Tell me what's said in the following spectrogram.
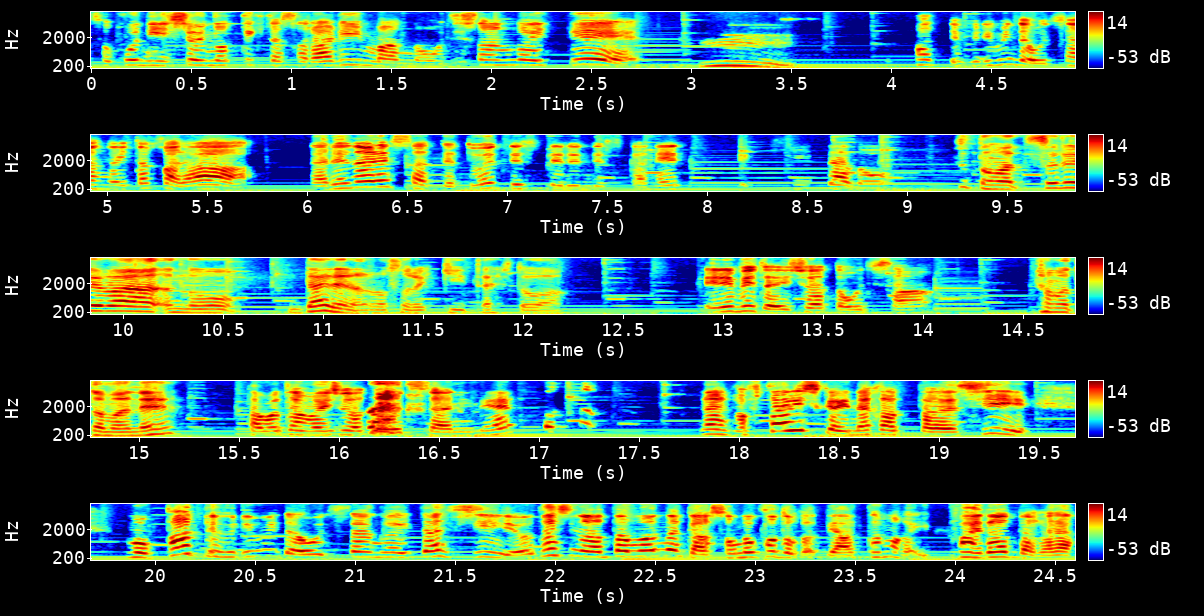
そこに一緒に乗ってきたサラリーマンのおじさんがいてうんパッて振り向いたおじさんがいたから「慣れ慣れしさってどうやって捨てるんですかね?」って聞いたの。ちょっと待ってそれはあの誰なの？それ聞いた人は。エレベーター一緒だったおじさんたまたまね。たまたま一緒だったおじさんにねなんか2人しかいなかったしもうパッて振り向いたおじさんがいたし私の頭の中はそのことがで頭がいっぱいだったから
